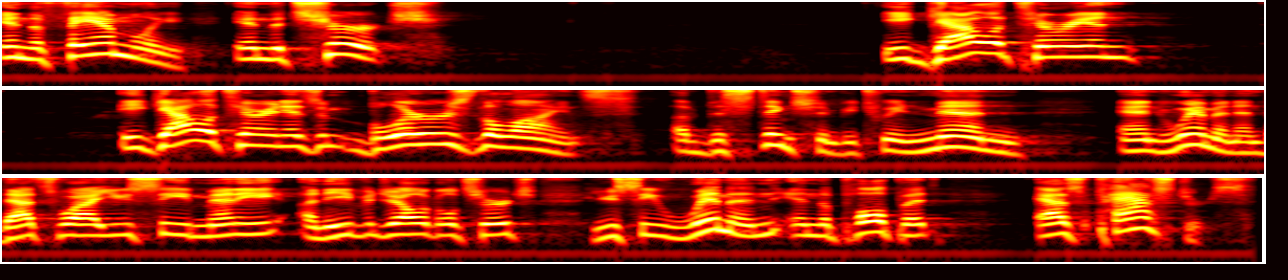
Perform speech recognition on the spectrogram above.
in the family, in the church. Egalitarian, egalitarianism blurs the lines of distinction between men and women. And that's why you see many, an evangelical church, you see women in the pulpit as pastors.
